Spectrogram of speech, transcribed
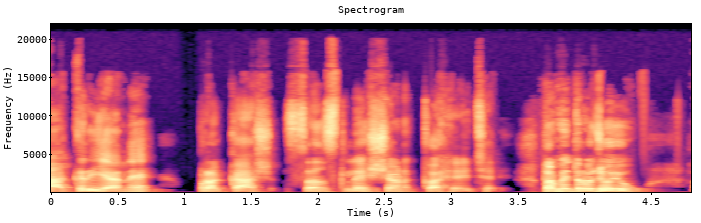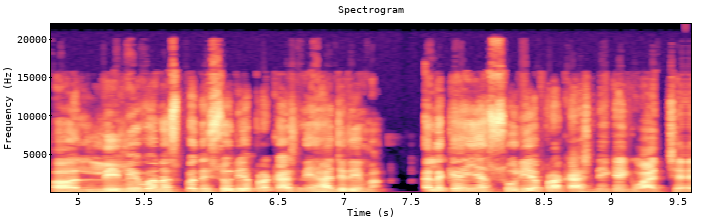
આ ક્રિયાને પ્રકાશ સંશ્લેષણ કહે છે. તો મિત્રો જોયું લીલી વનસ્પતિ સૂર્યપ્રકાશની હાજરીમાં, એટલે કે અહીંયા સૂર્યપ્રકાશની કંઈક વાત છે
